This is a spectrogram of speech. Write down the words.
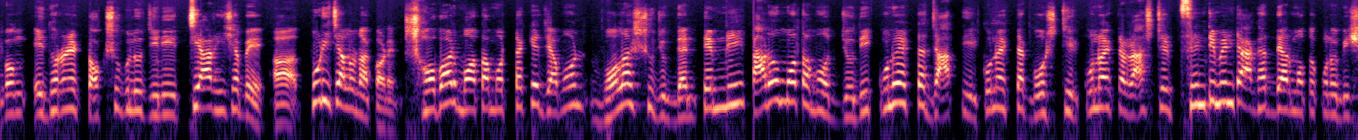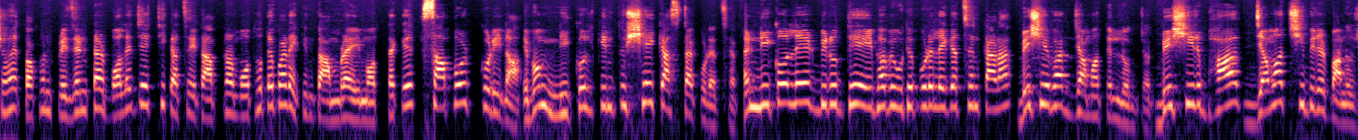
এবং এই ধরনের টকশোগুলো যিনি চেয়ার হিসেবে পরিচালনা করেন। সবার মতামতটাকে যেমন বলার সুযোগ দেন, তেমনি কারও মতামত যদি কোনো একটা জাতির, কোনো একটা গোষ্ঠীর, কোনো একটা রাষ্ট্রের সেন্টিমেন্টে আঘাত দেওয়ার মতো কোনো বিষয় তখন প্রেজেন্টার বলে যে, ঠিক আছে, এটা আপনার মত হতে পারে, কিন্তু আমরা এই মতটাকে সাপোর্ট করি না। এবং নিকোল কিন্তু সেই কাজটা করেছেন। নিকোলের বিরুদ্ধে এইভাবে উঠে পড়ে লেগেছেন কারা? বেশিরভাগ জামাতের লোকজন। বেশিরভাগ জামাত শিবিরের মানুষ।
